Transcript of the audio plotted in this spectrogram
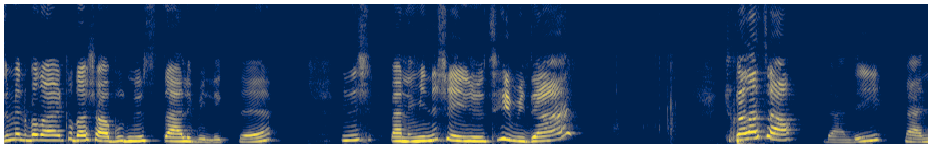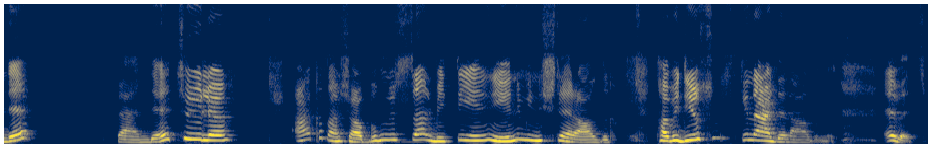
Merhabalar arkadaşlar. Bugün sizlerle birlikte Miniş, ben de Mini Şehir TV'den Çikolata. Ben de ben de ben de tüylü. Arkadaşlar bugün sizlerle birlikte yeni yeni minişler aldık. Tabi diyorsunuz ki nereden aldınız? Evet.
